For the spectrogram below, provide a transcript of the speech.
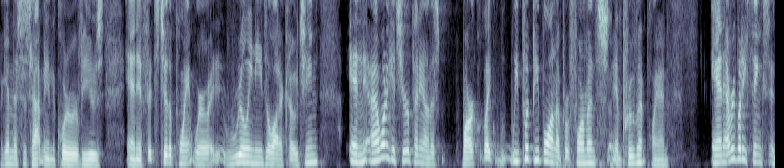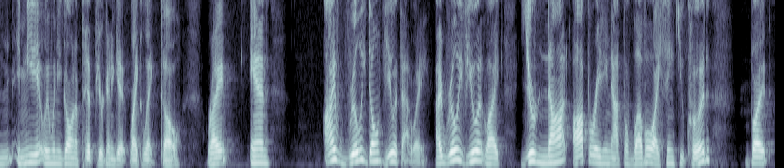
Again, this is happening in the quarter reviews. And if it's to the point where it really needs a lot of coaching, and I want to get your opinion on this, Mark, like we put people on a performance improvement plan, and everybody thinks and immediately when you go on a PIP, you're going to get like let go, right? And I really don't view it that way. I really view it like you're not operating at the level I think you could, but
